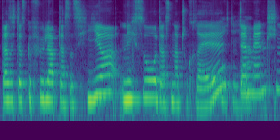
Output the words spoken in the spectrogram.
dass ich das Gefühl habe, dass es hier nicht so das Naturell Richtig, der ja. Menschen.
